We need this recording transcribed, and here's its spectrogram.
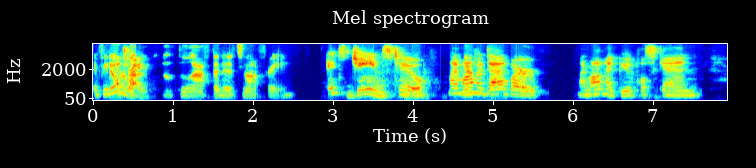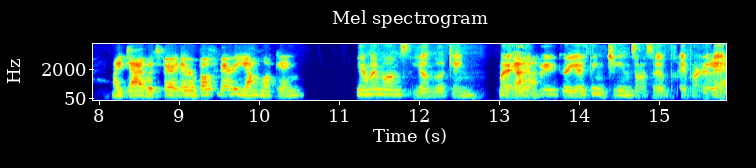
If you don't That's allow right. yourself to laugh, then it's not free. It's genes too. My mom Yeah. and dad were, my mom had beautiful skin. My dad was very, they were both very young looking. Yeah, my mom's young looking. My Yeah. I, I agree. I think genes also play a part of it.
